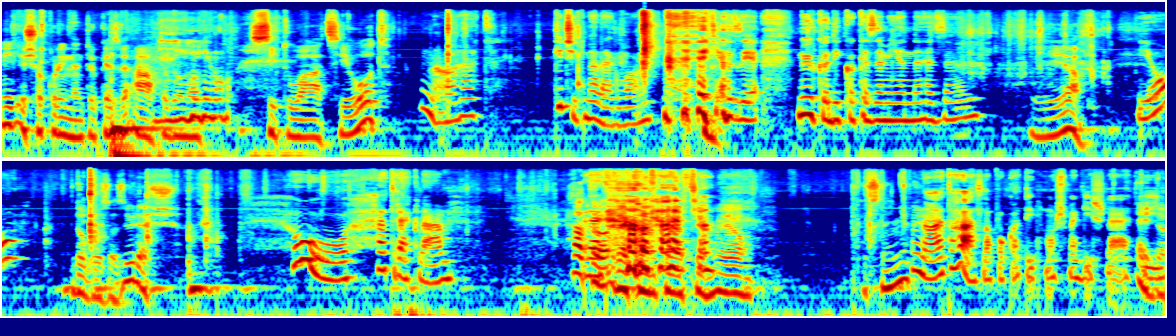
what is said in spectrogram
Így, és akkor innentől kezdve átadom a szituációt. Na, hát Kicsit meleg van, azért működik a kezem ilyen nehezen. Ja. Jó. Doboz az üres. Hú, hát reklám. Hát Re- a reklámkártya. Jó. Köszönjük. Na hát a hátlapokat itt most meg is lehet egy így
